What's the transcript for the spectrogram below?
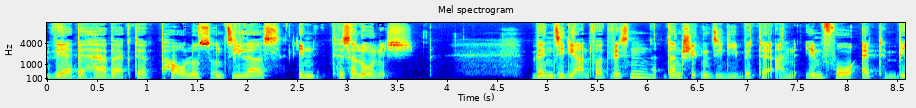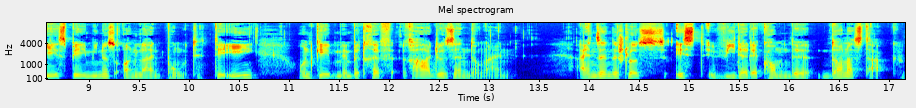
Wer beherbergte Paulus und Silas in Thessalonich? Wenn Sie die Antwort wissen, dann schicken Sie die bitte an info@bsb-online.de und geben im Betreff Radiosendung ein. Einsendeschluss ist wieder der kommende Donnerstag.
